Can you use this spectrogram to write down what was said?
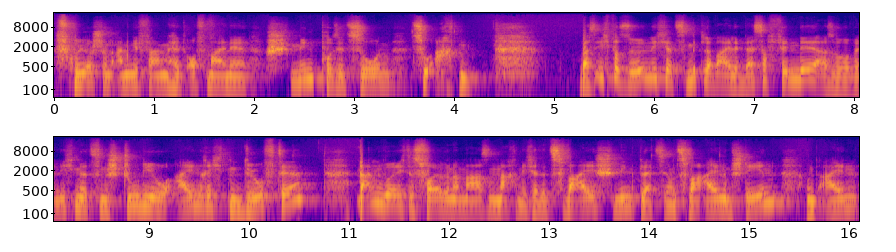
früher schon angefangen hätte, auf meine Schminkposition zu achten. Was ich persönlich jetzt mittlerweile besser finde, also wenn ich mir jetzt ein Studio einrichten dürfte, dann würde ich das folgendermaßen machen. Ich hätte zwei Schminkplätze und zwar einen im Stehen und einen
